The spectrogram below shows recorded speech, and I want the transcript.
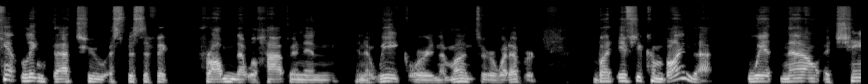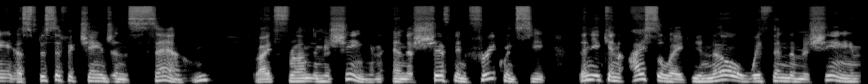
can't link that to a specific problem that will happen in in a week or in a month or whatever. But if you combine that with now a change, a specific change in sound, right, from the machine and a shift in frequency, then you can isolate, you know, within the machine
